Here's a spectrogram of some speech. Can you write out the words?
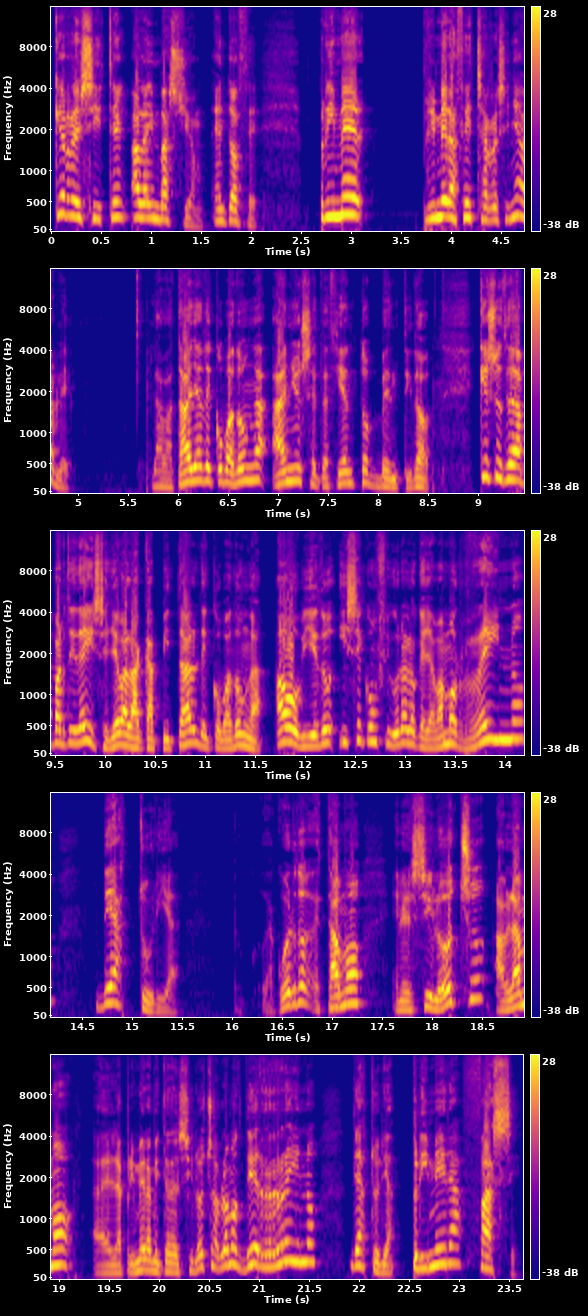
que resisten a la invasión. Entonces, primer, primera fecha reseñable. La batalla de Covadonga, año 722. ¿Qué sucede a partir de ahí? Se lleva la capital de Covadonga a Oviedo y se configura lo que llamamos Reino de Asturias. ¿De acuerdo? Estamos en el siglo VIII, hablamos, en la primera mitad del siglo VIII, hablamos de Reino de Asturias, primera fase.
